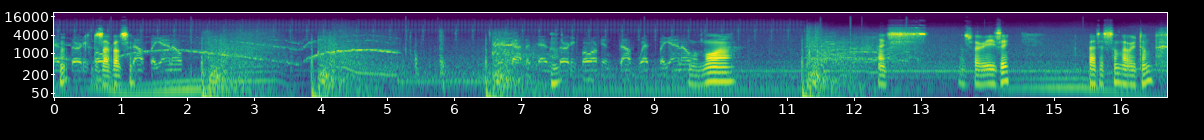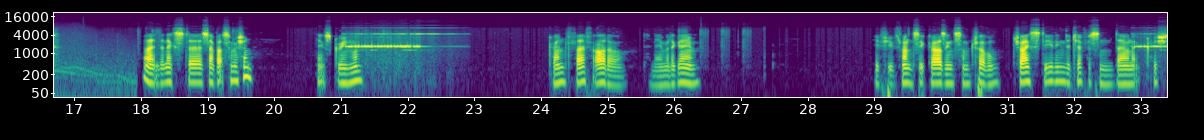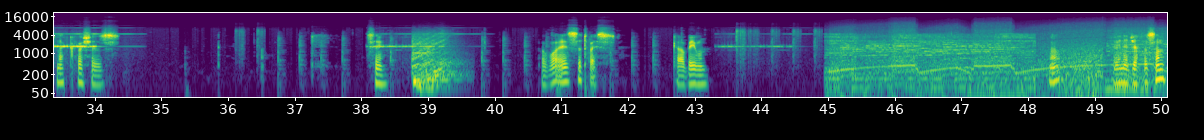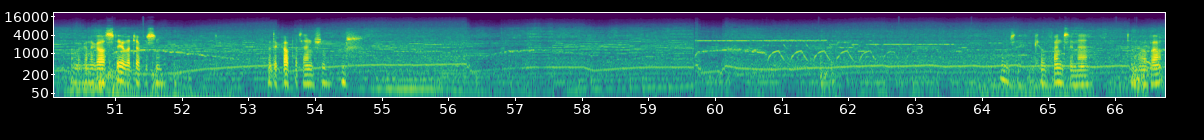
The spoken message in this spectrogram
Huh, good as I've got 24 in southwest Bayano. One more. Nice. That's very easy. That is some that we've done. Alright, the next uh, Zaibatsu mission. Next green one. Grand Theft Auto, the name of the game. If you fancy causing some trouble, try stealing the Jefferson down at Krishna Crushers. But what is the twist? Gotta be one. Well, we're in a Jefferson, and we're gonna go steal a Jefferson. With the cop attention. A kill fence in there. Don't know about.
